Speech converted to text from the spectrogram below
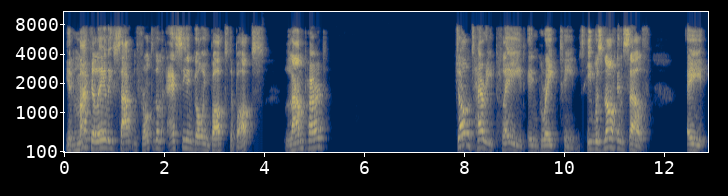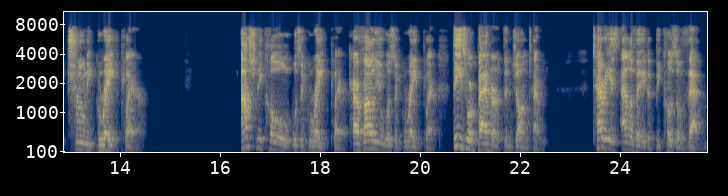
You'd Makelele sat in front of them, Essien going box to box, Lampard. John Terry played in great teams. He was not himself a truly great player. Ashley Cole was a great player. Carvalho was a great player. These were better than John Terry. Terry is elevated because of them,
